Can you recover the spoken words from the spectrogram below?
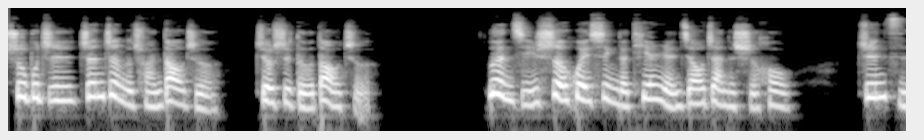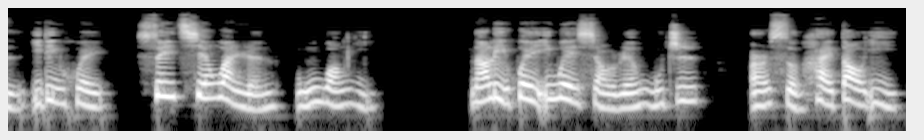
殊不知真正的传道者就是得道者。论及社会性的天人交战的时候，君子一定会虽千万人吾往矣，哪里会因为小人无知？而损害道义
